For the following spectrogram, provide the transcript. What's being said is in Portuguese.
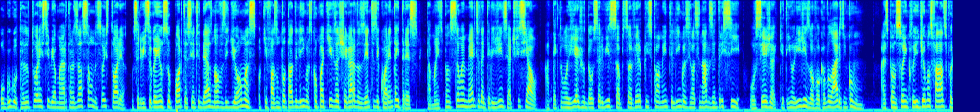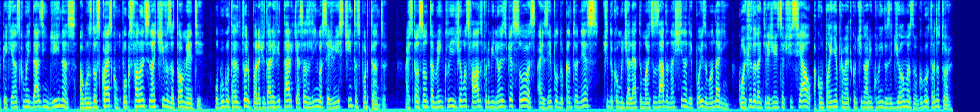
o Google Tradutor recebeu a maior atualização de sua história. O serviço ganhou suporte a 110 novos idiomas, o que faz um total de línguas compatíveis a chegar a 243. Tamanha expansão é mérito da inteligência artificial. A tecnologia ajudou o serviço a absorver principalmente línguas relacionadas entre si, ou seja, que têm origens ou vocabulários em comum. A expansão inclui idiomas falados por pequenas comunidades indígenas, alguns dos quais com poucos falantes nativos atualmente. O Google Tradutor pode ajudar a evitar que essas línguas sejam extintas, portanto. A expansão também inclui idiomas falados por milhões de pessoas, a exemplo do cantonês, tido como o dialeto mais usado na China depois do mandarim. Com a ajuda da inteligência artificial, a companhia promete continuar incluindo os idiomas no Google Tradutor.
